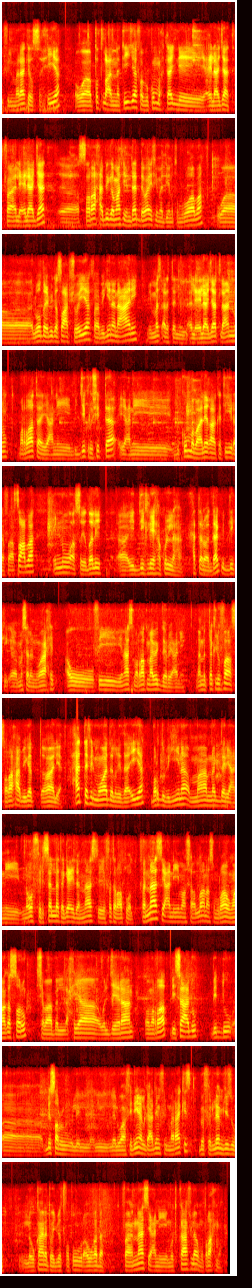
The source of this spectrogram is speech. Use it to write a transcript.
في المراكز الصحية وبتطلع النتيجة فبيكون محتاج لعلاجات. فالعلاجات الصراحة بقى ما في إمداد دوائي في مدينة مروابة والوضع بقى صعب شوية فبقينا نعاني من مسألة العلاجات لأنه مرات يعني بتجيك روشتة يعني بيكون مبالغها كثيرة فصعبة إنه الصيدلي يديك ليها كلها. حتى لو أداك بيديك مثلا واحد أو في ناس مرات ما بيقدروا يعني لأن التكلفة الصراحة بقت غالية. حتى في المواد الغذائية برضو بقينا ما بنقدر يعني نوفر سلة تقعد الناس لفترة أطول. فالناس يعني ما شاء الله ناس مراو ما قصروا. شباب الأحياء والجيران ومرات بيساعدوا بدوا آه بيصلوا للوافدين اللي قاعدين في المراكز بيوفر لهم جزء لو كانت وجبة فطور أو غدا. فالناس يعني متكافلة ومترحمة.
